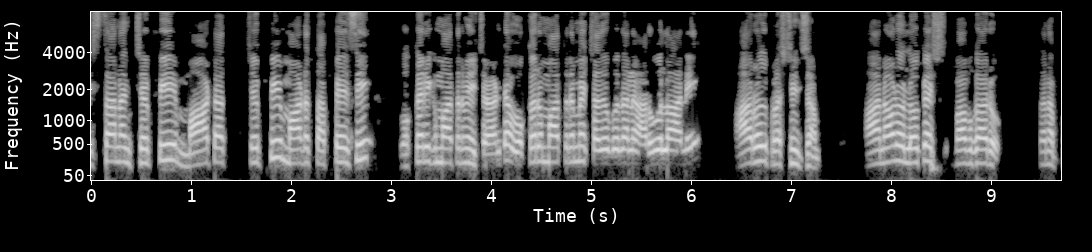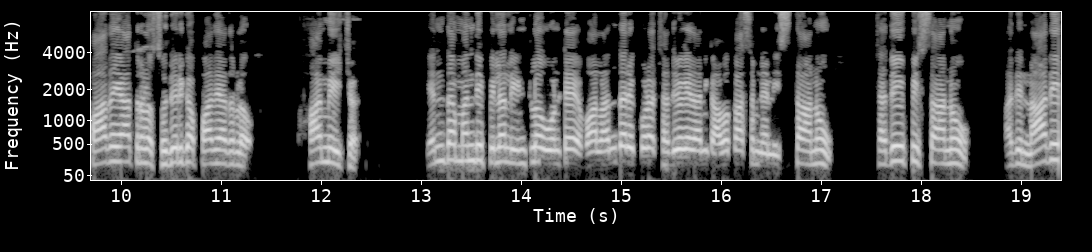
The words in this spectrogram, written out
ఇస్తానని చెప్పి మాట చెప్పి మాట తప్పేసి ఒక్కరికి మాత్రమే ఇచ్చారు. అంటే ఒకరు మాత్రమే చదువుకోదని అర్హులా అని ఆ రోజు ప్రశ్నించాం. ఆనాడు లోకేష్ బాబు గారు తన పాదయాత్రలో సుదీర్ఘ పాదయాత్రలో హామీ ఇచ్చాడు ఎంతమంది పిల్లలు ఇంట్లో ఉంటే వాళ్ళందరికీ కూడా చదివేదానికి అవకాశం నేను ఇస్తాను చదివిపిస్తాను అది నాది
